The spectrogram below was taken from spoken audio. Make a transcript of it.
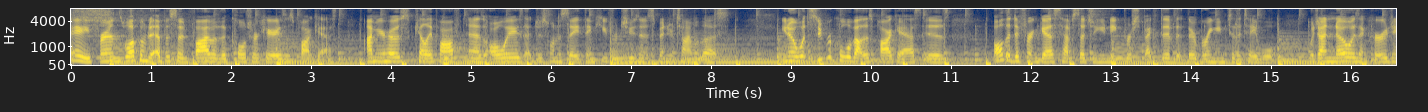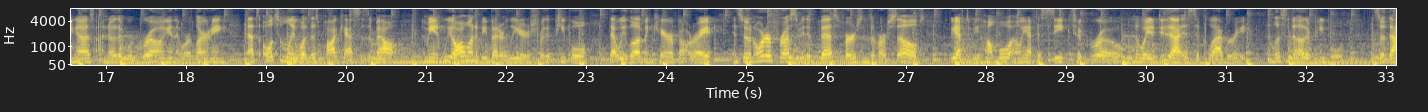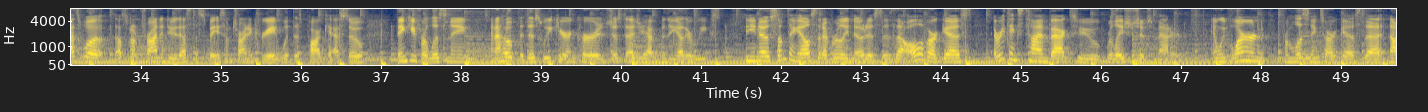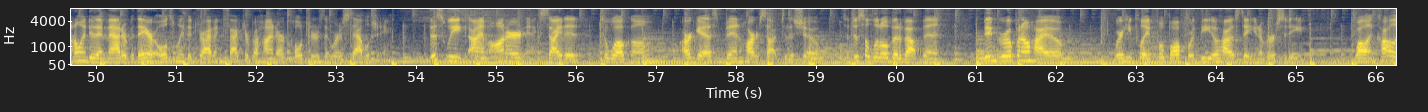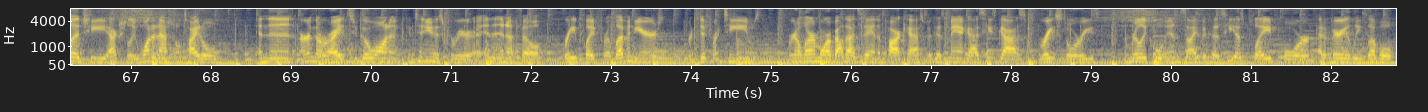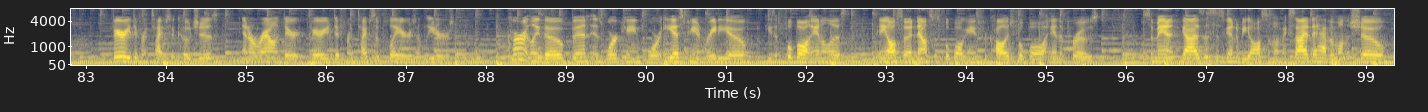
Hey, friends, welcome to episode five of the Culture Carries Us podcast. I'm your host, Kelly Poff, and as always, I just want to say thank you for choosing to spend your time with us. You know, what's super cool about this podcast is all the different guests have such a unique perspective that they're bringing to the table, which I know is encouraging us. I know that we're growing and that we're learning. And that's ultimately what this podcast is about. I mean, we all want to be better leaders for the people that we love and care about, right? And so, in order for us to be the best versions of ourselves, we have to be humble and we have to seek to grow. And the way to do that is to collaborate and listen to other people. And so that's what that's what I'm trying to do. That's the space I'm trying to create with this podcast. So thank you for listening, and I hope that this week you're encouraged just as you have been the other weeks. And you know, something else that I've really noticed is that all of our guests, everything's timed back to relationships matter. And we've learned from listening to our guests that not only do they matter, but they are ultimately the driving factor behind our cultures that we're establishing. This week, I am honored and excited to welcome our guest, Ben Hartsock, to the show. So, just a little bit about Ben. Ben grew up in Ohio, where he played football for The Ohio State University. While in college, he actually won a national title and then earned the right to go on and continue his career in the NFL, where he played for 11 years for different teams. We're going to learn more about that today in the podcast because, man, guys, he's got some great stories, some really cool insight because he has played for, at a very elite level, very different types of coaches and around very different types of players and leaders. Currently, though, Ben is working for ESPN Radio. He's a football analyst and he also announces football games for college football and the pros. So, man, guys, this is going to be awesome. I'm excited to have him on the show.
